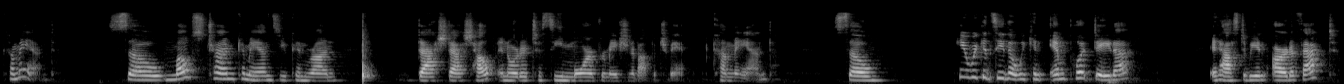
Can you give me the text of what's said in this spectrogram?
command. So most QIIME commands you can run dash dash help in order to see more information about the command. So here we can see that we can input data. It has to be an artifact.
